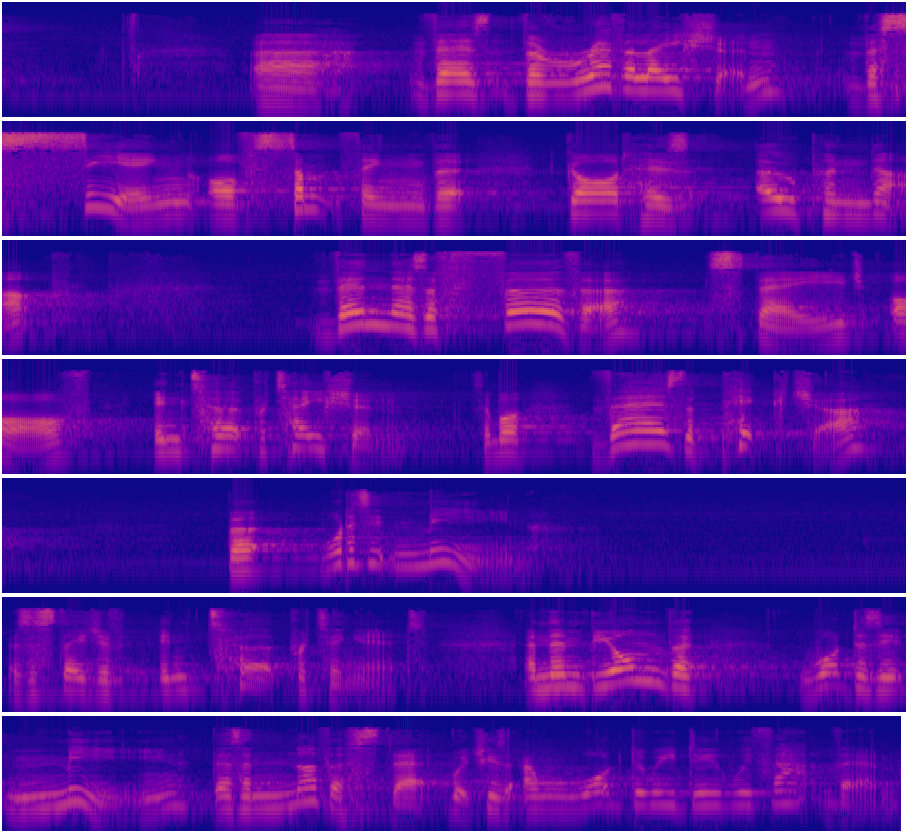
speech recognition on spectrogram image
Uh, there's the revelation, the seeing of something that God has opened up. Then there's a further stage of interpretation. So, well, there's the picture, but what does it mean? There's a stage of interpreting it. And then beyond the what does it mean, there's another step, which is, and what do we do with that then?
